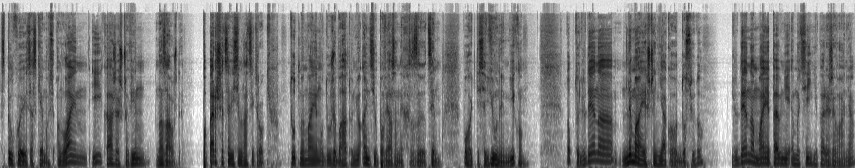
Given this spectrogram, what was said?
спілкується з кимось онлайн і каже, що він назавжди. По-перше, це 18 років. Тут ми маємо дуже багато нюансів пов'язаних з цим, погодьтеся, юним віком. Тобто людина не має ще ніякого досвіду, людина має певні емоційні переживання.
